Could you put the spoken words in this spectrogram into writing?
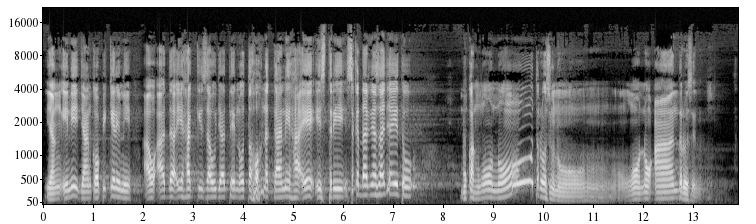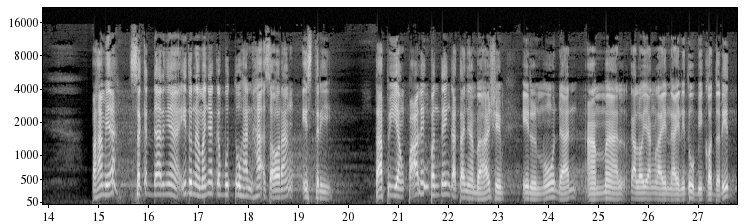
yang ini jangan kau pikir ini au ada haqqi zaujatin utawa nekani hae istri sekedarnya saja itu. Bukan ngono terus ngono. Ngonoan terus itu. Paham ya? Sekedarnya itu namanya kebutuhan hak seorang istri. Tapi yang paling penting katanya Mbah Hashim ilmu dan amal. Kalau yang lain-lain itu biqadrit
